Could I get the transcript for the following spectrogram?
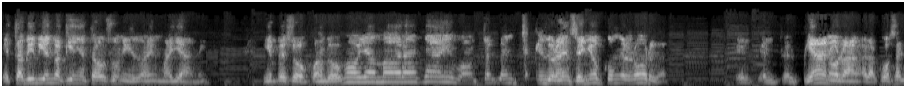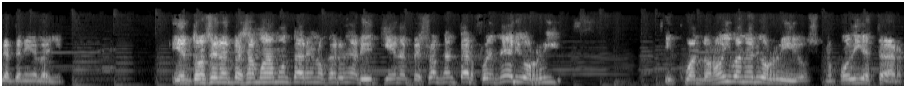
está viviendo aquí en Estados Unidos, en Miami, y empezó, cuando voy a Maracaibo, y nos enseñó con el órgano, el, el, piano, la, la, cosa que tenía él allí. Y entonces la empezamos a montar en los cardenales, y quien empezó a cantar fue Nerio Ríos. Y cuando no iba Nerio Ríos, no podía estar,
